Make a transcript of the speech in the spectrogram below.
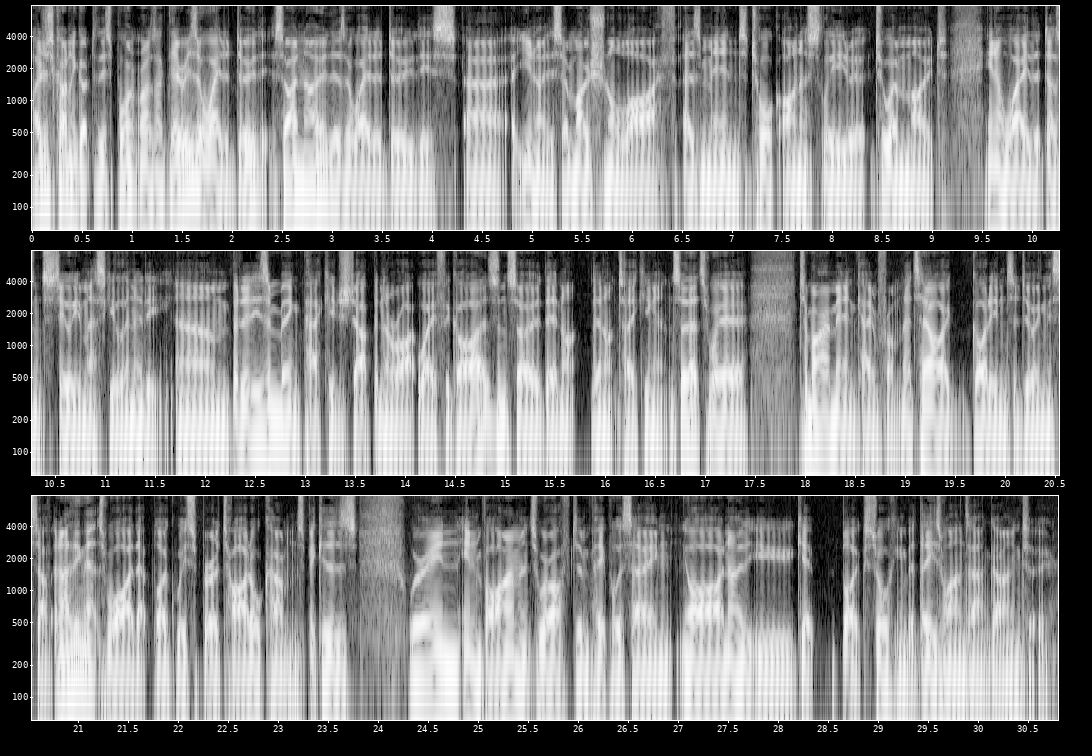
I just kind of got to this point where I was like, there is a way to do this. I know there's a way to do this, uh, you know, this emotional life as men to talk honestly, to, to emote in a way that doesn't steal your masculinity. Um, but it isn't being packaged up in the right way for guys, and so they're not they're not taking it. And so that's where Tomorrow Man came from. That's how I got into doing this stuff, and I think that's why that bloke whisperer title comes because we're in environments where often people are saying, "Oh, I know that you get blokes talking, but these ones aren't going to.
